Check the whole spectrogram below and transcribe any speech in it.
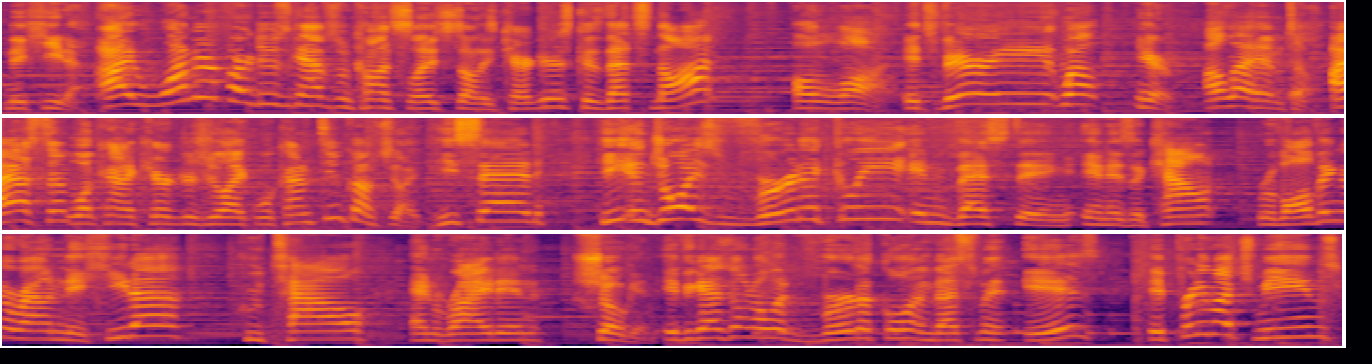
Nahida. I wonder if our dude's gonna have some constellations on these characters because that's not a lot. It's very, well, here, I'll let him tell. I asked him what kind of characters you like, what kind of team comps you like. He said he enjoys vertically investing in his account, revolving around Nahida, Hu Tao, and Raiden Shogun. If you guys don't know what vertical investment is, it pretty much means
